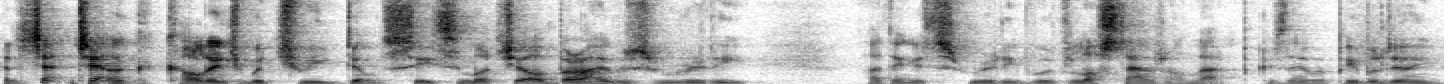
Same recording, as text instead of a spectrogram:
And technical college, which we don't see so much of, but I was really, I think it's really, we've lost out on that because there were people doing,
